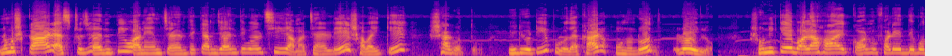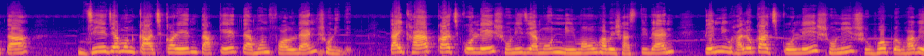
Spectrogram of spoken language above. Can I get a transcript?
নমস্কার astro Jayanti one M channel থেকে আমি জয়ন্তী বলছি। আমার চ্যানেলে সবাইকে স্বাগত। ভিডিওটি পুরো দেখার অনুরোধ রইল। শনিকে বলা হয় কর্মফলের দেবতা। যে যেমন কাজ করেন, তাকে তেমন ফল দেন শনিদেব। তাই খারাপ কাজ করলে শনি যেমন নির্মমভাবে শাস্তি দেন, তেমনি ভালো কাজ করলে শনির শুভ প্রভাবে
